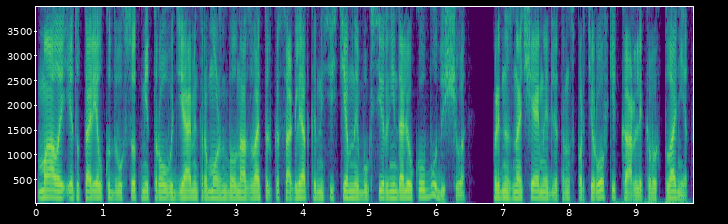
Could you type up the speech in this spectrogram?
Малый эту тарелку 200-метрового диаметра можно было назвать только с оглядкой на системные буксиры недалекого будущего – предназначаемый для транспортировки карликовых планет.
